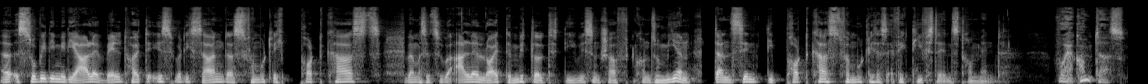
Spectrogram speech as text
äh, so wie die mediale Welt heute ist, würde ich sagen, dass vermutlich Podcasts, wenn man es jetzt über alle Leute mittelt, die Wissenschaft konsumieren, dann sind die Podcasts vermutlich das effektivste Instrument. Woher kommt das?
